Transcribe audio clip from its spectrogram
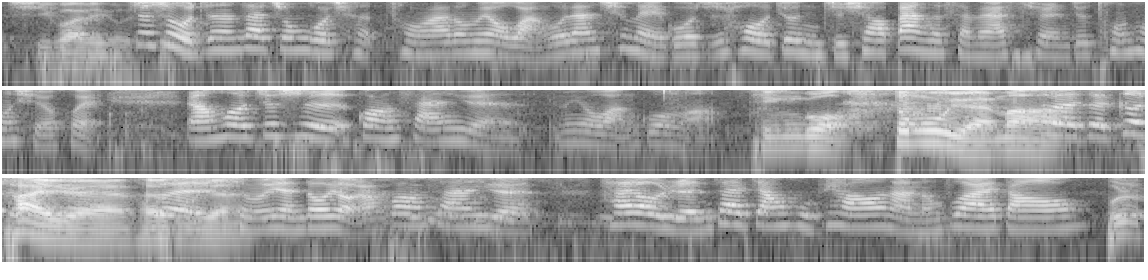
奇怪的游戏？就是我真的在中国全从来都没有玩过，但去美国之后，就你只需要半个 semester 你就通通学会。然后就是逛三元，你们有玩过吗？听过动物园嘛？对对，各种菜园还有什么园？什么园都有。然后逛三元，还有人在江湖飘，哪能不挨刀？不是，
